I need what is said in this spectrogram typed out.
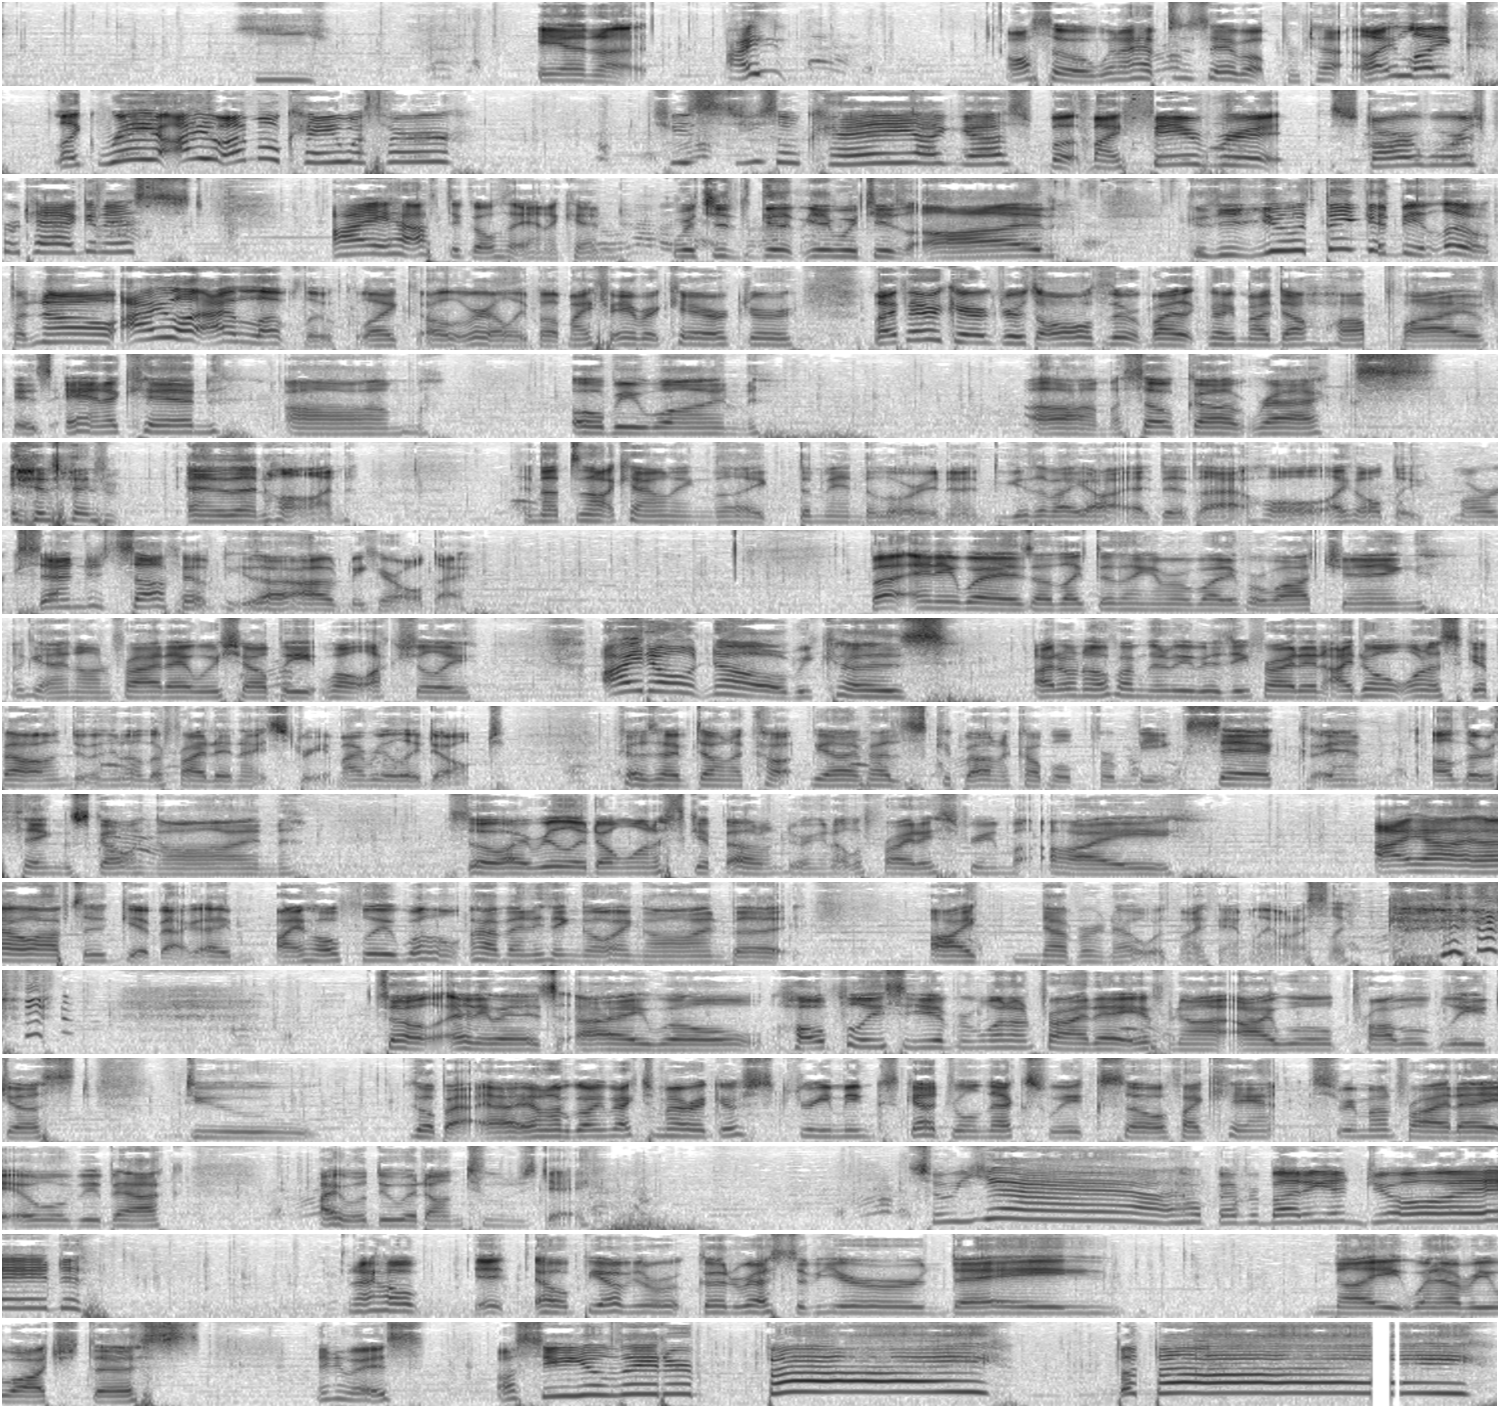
He and uh, I also when I have to say about protect, I like like Rey. I I'm okay with her. She's she's okay, I guess. But my favorite Star Wars protagonist, I have to go with Anakin, which is good, which is odd. Cause you, you would think it'd be Luke, but no, I I love Luke, like oh, really. But my favorite character, my favorite characters all through my like my top five is Anakin, um, Obi Wan, um, Ahsoka, Rex, and then and then Han. And that's not counting like the Mandalorian because if I got I did that whole like all the more extended stuff, be, I would be here all day. But anyways, I'd like to thank everybody for watching. Again, on Friday we shall be, well actually, I don't know because I don't know if I'm going to be busy Friday I don't want to skip out on doing another Friday night stream. I really don't. Because I've done a couple, yeah, I've had to skip out on a couple from being sick and other things going on. So I really don't want to skip out on doing another Friday stream, but I I I'll have to get back. I I hopefully won't have anything going on, but I never know with my family, honestly. so, anyways, I will hopefully see everyone on Friday. If not, I will probably just do go back. And I am going back to my regular streaming schedule next week. So if I can't stream on Friday, it will be back. I will do it on Tuesday. So yeah, I hope everybody enjoyed, and I hope it. I hope you have a good rest of your day, night, whenever you watch this. Anyways, I'll see you later. Bye. Bye bye.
